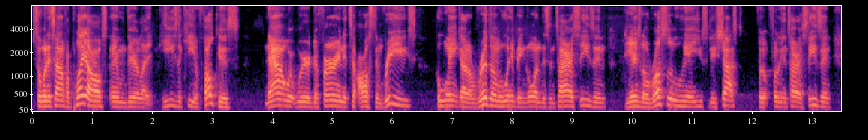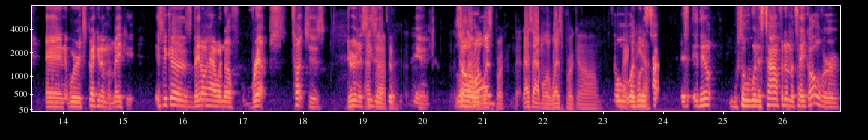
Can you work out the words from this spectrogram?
so when it's time for playoffs, and they're like he's the key of focus. Now we're, we're deferring it to Austin Reaves, who ain't got a rhythm, who ain't been going this entire season. D'Angelo Russell, who ain't used to these shots for the, for the entire season, and we're expecting them to make it. It's because they don't have enough reps, touches during the season. what happened. them. That's So, happened with Westbrook. That's happened with Westbrook. Um, so like when yeah. it's time, it's, it, they don't, so when it's time for them to take over,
